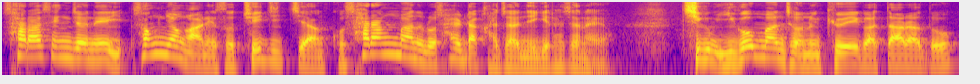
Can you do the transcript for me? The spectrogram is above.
살아생전에 성령 안에서 죄 짓지 않고 사랑만으로 살다 가자는 얘기를 하잖아요. 지금 이것만 저는 교회가 따라도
